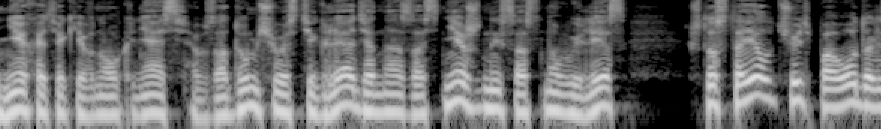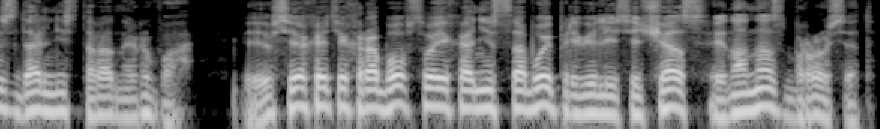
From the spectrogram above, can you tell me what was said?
Нехотя кивнул князь, в задумчивости глядя на заснеженный сосновый лес, что стоял чуть поодаль с дальней стороны рва. И всех этих рабов своих они с собой привели сейчас и на нас бросят.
